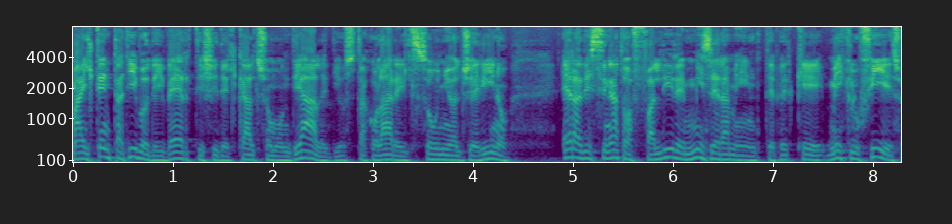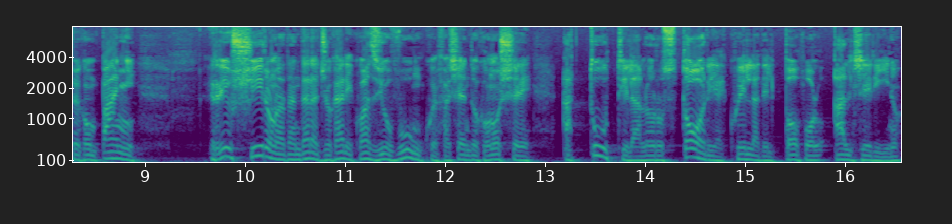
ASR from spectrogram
Ma il tentativo dei vertici del calcio mondiale di ostacolare il sogno algerino era destinato a fallire miseramente perché Mekloufi e i suoi compagni riuscirono ad andare a giocare quasi ovunque, facendo conoscere a tutti la loro storia e quella del popolo algerino.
